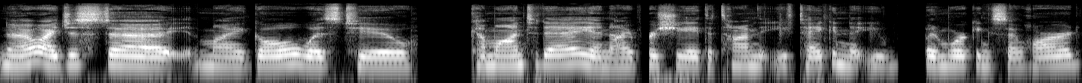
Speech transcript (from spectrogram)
No, I just, uh, my goal was to come on today, and I appreciate the time that you've taken, that you've been working so hard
